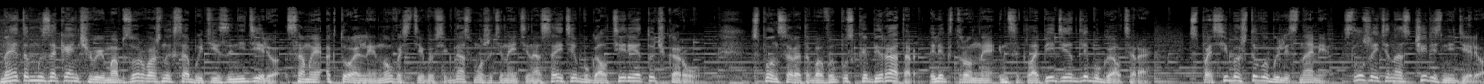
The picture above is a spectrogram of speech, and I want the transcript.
На этом мы заканчиваем обзор важных событий за неделю. Самые актуальные новости вы всегда сможете найти на сайте бухгалтерия.ру. Спонсор этого выпуска «Биратор» – электронная энциклопедия для бухгалтера. Спасибо, что вы были с нами. Слушайте нас через неделю.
